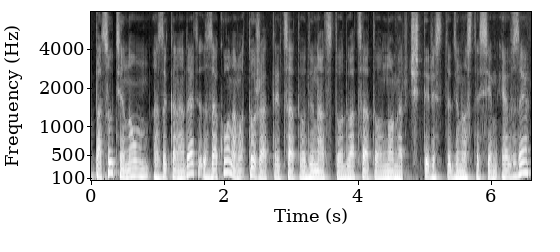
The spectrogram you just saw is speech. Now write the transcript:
по сути, новым законодатель, законом, тоже от 30.12.20 номер 497 ФЗ,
